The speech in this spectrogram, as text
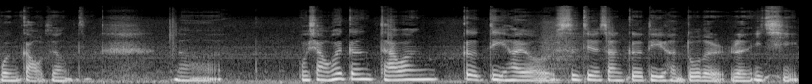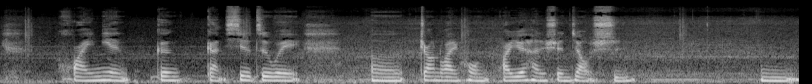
文稿这样子。那我想会跟台湾各地还有世界上各地很多的人一起怀念跟感谢这位。呃，John Whitehorn 怀约翰宣教师。嗯，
